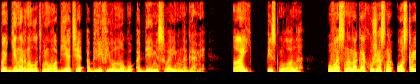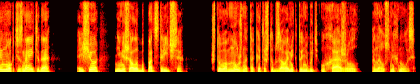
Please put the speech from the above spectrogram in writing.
Пегги нырнула к нему в объятия, обвив его ногу обеими своими ногами. «Ай!» — пискнула она. «У вас на ногах ужасно острые ногти, знаете, да? А еще не мешало бы подстричься. Что вам нужно, так это, чтобы за вами кто-нибудь ухаживал». Она усмехнулась.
